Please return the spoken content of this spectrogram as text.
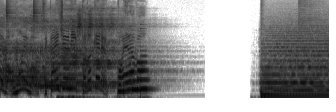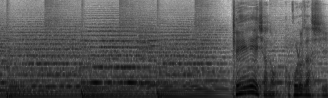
声を、思いを世界中に届けるコエラボ。経営者の志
